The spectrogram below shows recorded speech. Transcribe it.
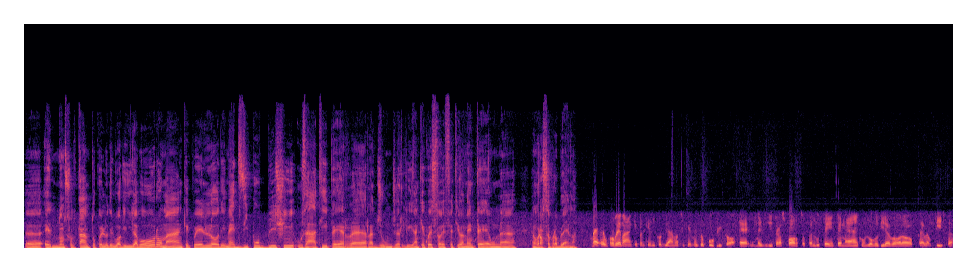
eh, e non soltanto quello dei luoghi di lavoro, ma anche quello dei mezzi pubblici usati per eh, raggiungerli. Anche questo effettivamente è un, è un grosso problema. Beh, è un problema anche perché ricordiamoci che il mezzo pubblico è un mezzo di trasporto per l'utente, ma è anche un luogo di lavoro per l'autista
